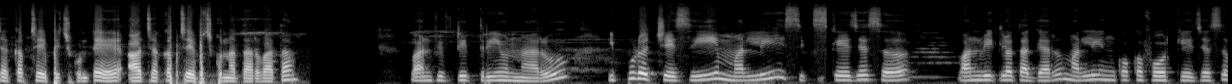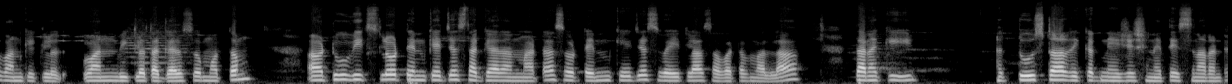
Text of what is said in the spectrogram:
చెకప్ చేయించుకుంటే ఆ చెకప్ చేయించుకున్న తర్వాత వన్ ఫిఫ్టీ త్రీ ఉన్నారు. ఇప్పుడు వచ్చేసి మళ్ళీ సిక్స్ కేజెస్ వన్ వీక్లో తగ్గారు. మళ్ళీ ఇంకొక ఫోర్ కేజెస్ వన్ వీక్లో వన్ వీక్లో తగ్గారు. సో మొత్తం టూ వీక్స్లో టెన్ కేజెస్ తగ్గారనమాట so ten kgs weight loss అవ్వటం వల్ల తనకి టూ స్టార్ రికగ్నైజేషన్ అయితే ఇస్తున్నారంటే.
